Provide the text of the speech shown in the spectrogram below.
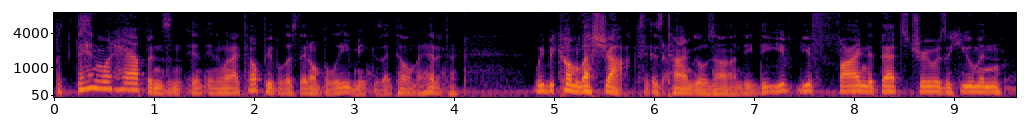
But then what happens, and, and, and when I tell people this, they don't believe me because I tell them ahead of time. We become less shocked as time goes on. Do, do you, you find that that's true as a human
